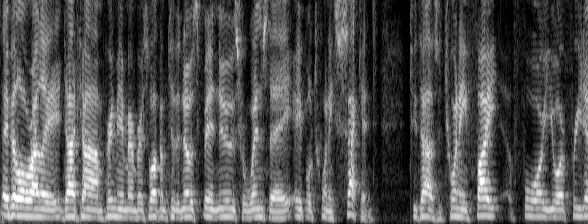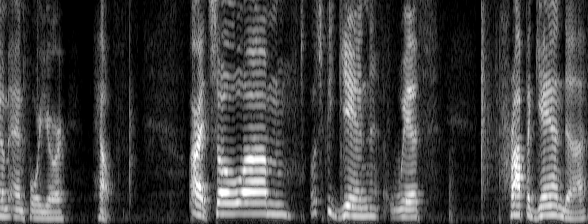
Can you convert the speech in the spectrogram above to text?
Hey, BillO'Reilly.com premium members, welcome to the No Spin News for Wednesday, April 22nd, 2020. Fight for your freedom and for your health. All right, so um, let's begin with propaganda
